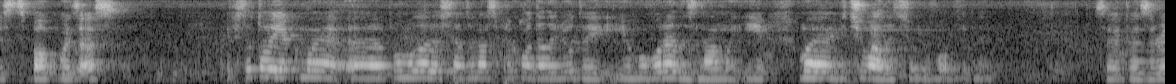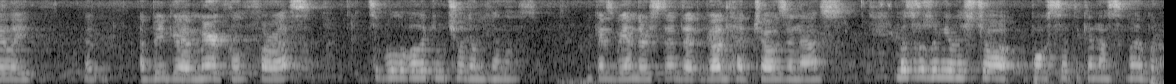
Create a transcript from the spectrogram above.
just spoke with us. І після того, як ми е, помолилися, до нас приходили люди і говорили з нами, і ми відчували цю любов від них. So it was really a, a big uh, miracle for us Це було великим чудом для нас. because we understood that God had chosen us. Ми зрозуміли, що Бог все-таки нас вибрав.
